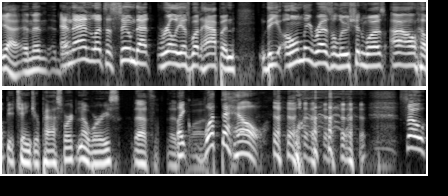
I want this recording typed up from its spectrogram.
Yeah. And then And then let's assume that really is what happened. The only resolution was, I'll help you change your password. No worries. that's, that's Like, wild. what the hell? so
